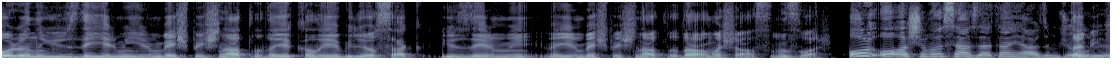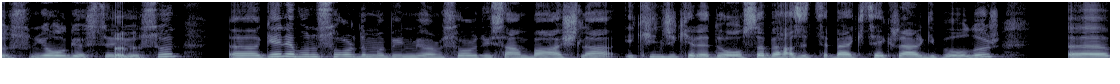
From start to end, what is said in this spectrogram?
oranı yüzde yirmi yirmi beş peşinatla da yakalayabiliyorsak yüzde yirmi ve yirmi beş peşinatla da alma şansınız var. O, o aşamada sen zaten yardımcı Tabii ki. oluyorsun, yol gösteriyorsun. Ee, gene bunu sordum mu bilmiyorum. Sorduysam bağışla. İkinci kere de olsa bazı te- belki tekrar gibi olur. Ee,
